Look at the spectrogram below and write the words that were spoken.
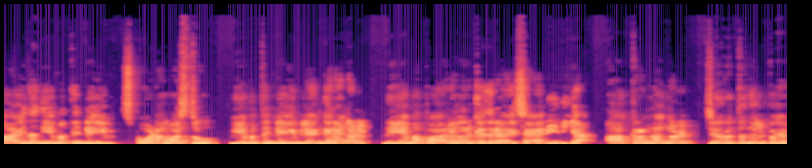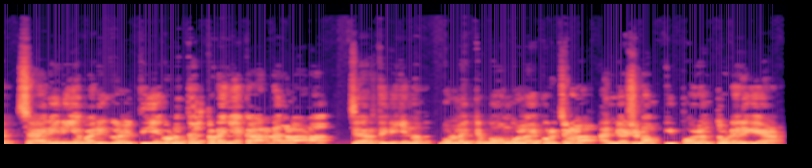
ആയുധ നിയമത്തിന്റെയും സ്ഫോടക വസ്തു നിയമത്തിന്റെയും ലംഘനങ്ങൾ നിയമപാലകർക്കെതിരായ ശാരീരിക ആക്രമണങ്ങൾ ചെറുത്തുനിൽപ്പ് ശാരീരിക പരിക്കുകൾ തീ കൊളുത്തൽ തുടങ്ങിയ കാരണങ്ങളാണ് ചേർത്തിരിക്കുന്നത്. ബുള്ളറ്റ് ബോംബുകളെ കുറിച്ചുള്ള അന്വേഷണം ഇപ്പോഴും തുടരുകയാണ്.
